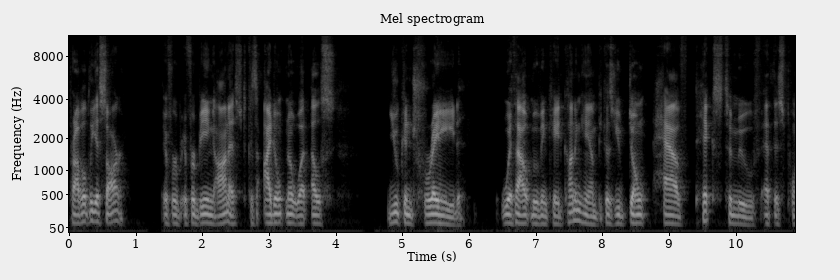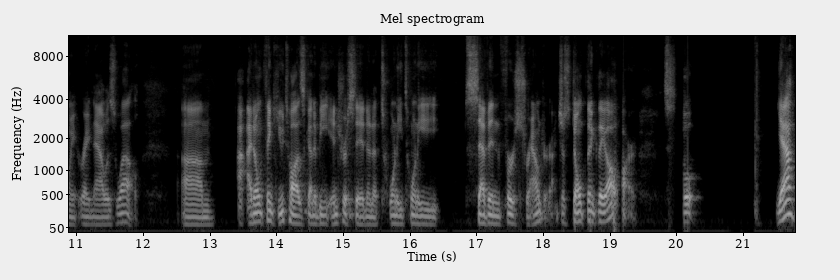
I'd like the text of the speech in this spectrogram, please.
probably Ausar, if we're if we're being honest, because I don't know what else you can trade without moving Cade Cunningham because you don't have picks to move at this point right now as well. Um, I don't think Utah is going to be interested in a 2027 first rounder. I just don't think they are. So, yeah,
